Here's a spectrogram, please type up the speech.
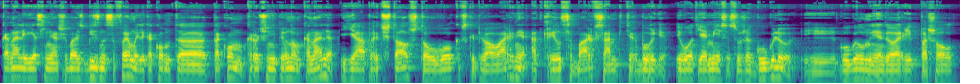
в канале, если не ошибаюсь, Бизнес FM или каком-то таком, короче, не пивном канале, я прочитал, что у Волковской пивоварни открылся бар в Санкт-Петербурге. И вот я месяц уже гуглю, и Google мне говорит, пошел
